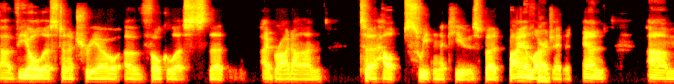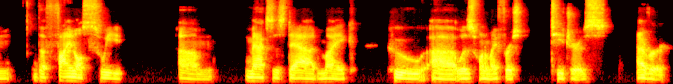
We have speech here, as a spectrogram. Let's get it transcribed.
a violist and a trio of vocalists that I brought on to help sweeten the cues. But by and large. I did. And um, the final suite, um, Max's dad, Mike, who uh, was one of my first teachers ever,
